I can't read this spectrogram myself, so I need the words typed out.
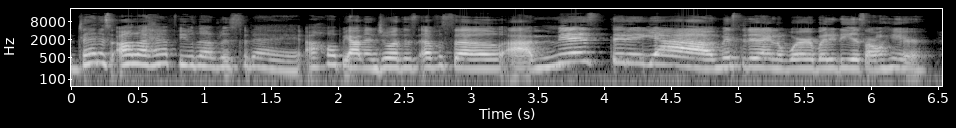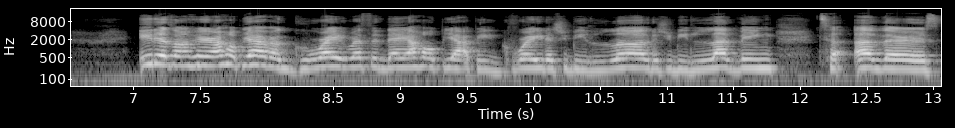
that is all I have for you, lovelies, today. I hope y'all enjoyed this episode. I missed it, y'all. Missed it ain't a word, but it is on here. It is on here. I hope y'all have a great rest of the day. I hope y'all be great, that you be loved, that you be loving to others,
